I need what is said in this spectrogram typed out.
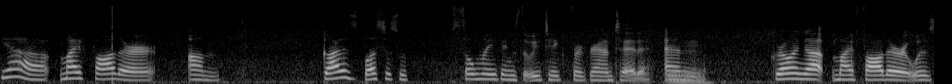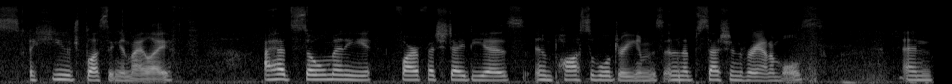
Yeah, my father, um, God has blessed us with so many things that we take for granted. And growing up, my father was a huge blessing in my life. I had so many far fetched ideas, impossible dreams, and an obsession for animals. And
